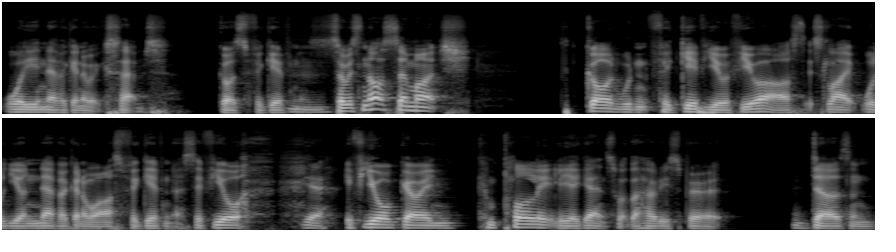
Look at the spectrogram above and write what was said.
well, you're never going to accept God's forgiveness. Mm. So it's not so much God wouldn't forgive you if you asked. It's like, well, you're never going to ask forgiveness if you're Yeah. if you're going completely against what the Holy Spirit does and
